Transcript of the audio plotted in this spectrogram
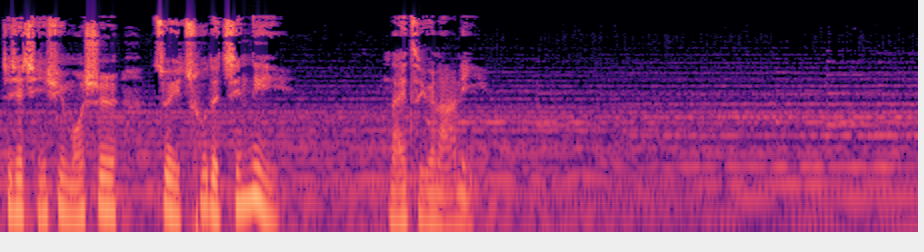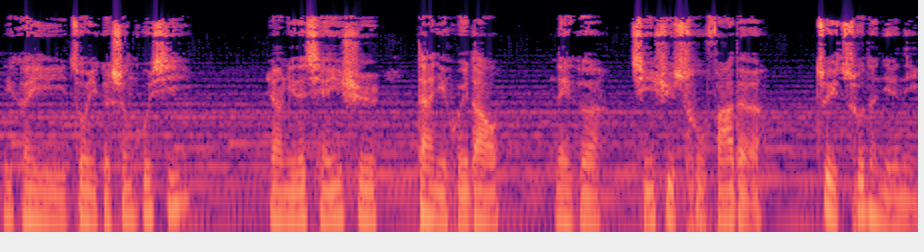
这些情绪模式最初的经历来自于哪里？你可以做一个深呼吸，让你的潜意识带你回到那个情绪触发的最初的年龄，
